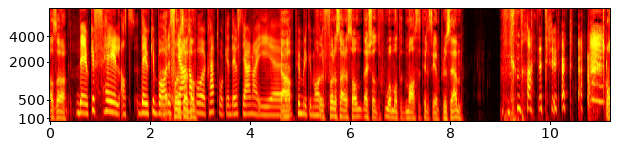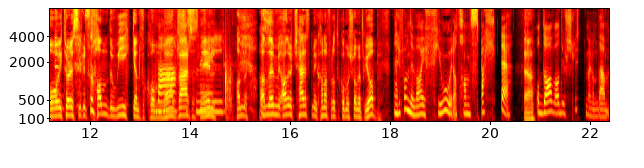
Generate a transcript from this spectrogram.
Altså, Det er jo ikke feil at Det er jo ikke bare For stjerner sånn. på catwalken, det er jo stjerner i uh, Ja, publikum for, òg. for å si det sånn, det er ikke sånn at hun har måttet mase til seg en pluss én. Nei, det tror jeg ikke. Å, Victoria's Secret, Så- kan The Weekend få komme? Vær, så snill. Han, han, er, han er jo kjæresten min, kan han få lov til å komme og se meg på jobb? Men jeg lurer på om det var i fjor at han spilte. Ja. Og da var det jo slutt mellom dem.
